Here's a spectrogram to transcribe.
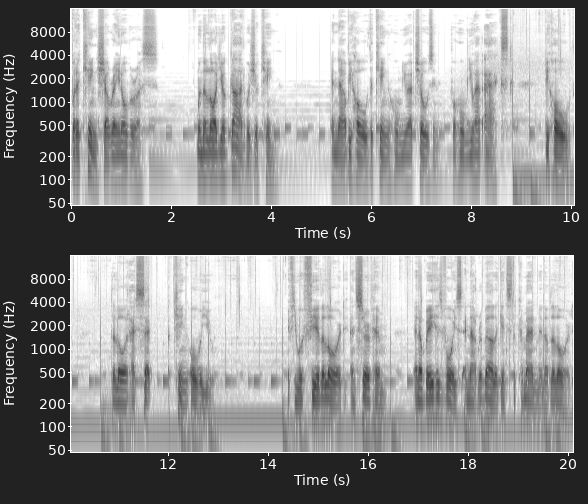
but a king shall reign over us, when the Lord your God was your king. And now behold, the king whom you have chosen, for whom you have asked, behold, the Lord has set a king over you. If you will fear the Lord and serve him, and obey his voice and not rebel against the commandment of the Lord,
